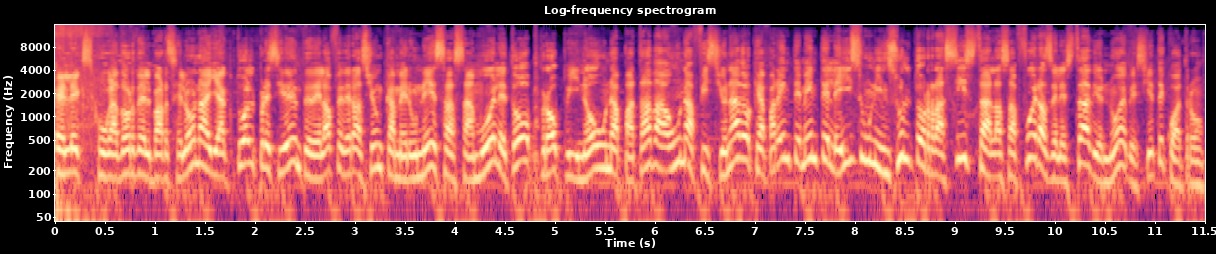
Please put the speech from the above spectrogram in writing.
El exjugador del Barcelona y actual presidente de la Federación Camerunesa, Samuel Eto'o, propinó una patada a un aficionado que aparentemente le hizo un insulto racista a las afueras del estadio 974.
